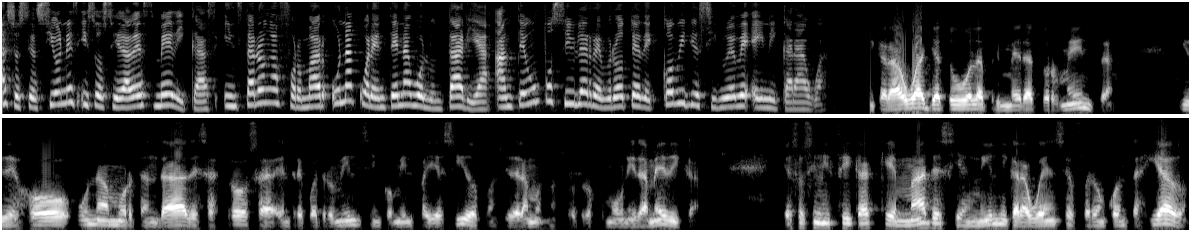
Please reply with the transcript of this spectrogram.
asociaciones y sociedades médicas instaron a formar una cuarentena voluntaria ante un posible rebrote de COVID-19 en Nicaragua. Nicaragua ya tuvo la primera tormenta y dejó una mortandad desastrosa entre 4.000 y 5.000 fallecidos, consideramos nosotros como unidad médica. Eso significa que más de 100.000 nicaragüenses fueron contagiados.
